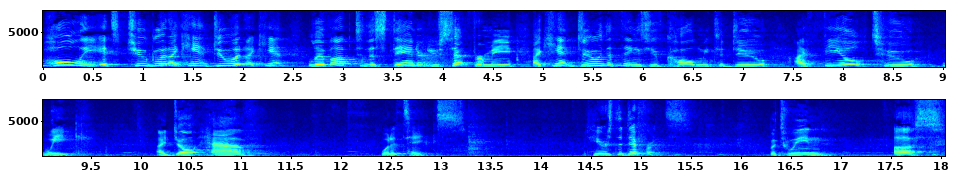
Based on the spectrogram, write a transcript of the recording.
holy. It's too good. I can't do it. I can't live up to the standard you set for me. I can't do the things you've called me to do. I feel too weak. I don't have what it takes. But here's the difference between us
